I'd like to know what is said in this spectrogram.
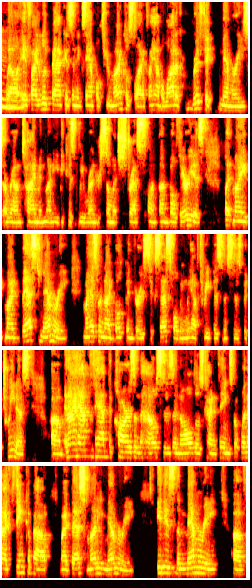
Mm-hmm. Well, if I look back as an example through Michael's life, I have a lot of horrific memories around time and money because we were under so much stress on, on both areas. But my, my best memory, my husband and I both been very successful. I mean, we have three businesses between us. Um, and I have had the cars and the houses and all those kind of things. But when I think about my best money memory, it is the memory of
